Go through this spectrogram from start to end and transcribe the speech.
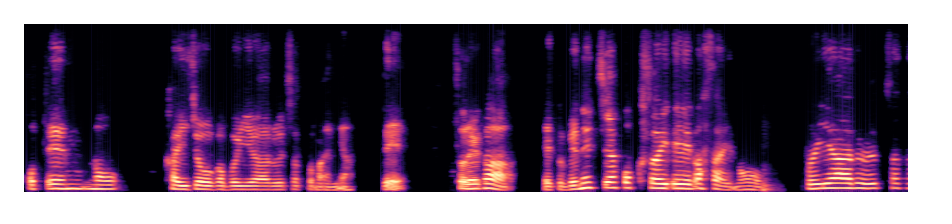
個展の会場が VR チャット内にあって、それが、えっと、ベネチア国際映画祭の VR チャッ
